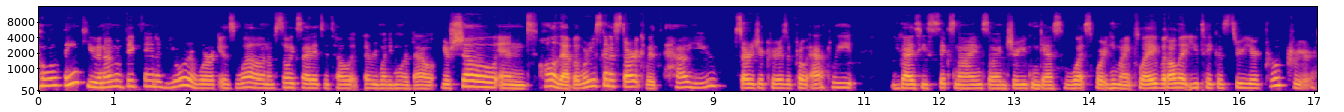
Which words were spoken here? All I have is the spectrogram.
Well, thank you. And I'm a big fan of your work as well. And I'm so excited to tell everybody more about your show and all of that. But we're just going to start with how you started your career as a pro athlete. You guys, he's six nine, so I'm sure you can guess what sport he might play. But I'll let you take us through your pro career.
